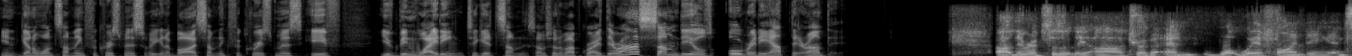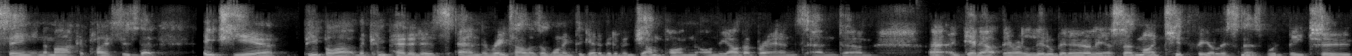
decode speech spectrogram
you're going to want something for Christmas or you're going to buy something for Christmas, if you've been waiting to get some some sort of upgrade, there are some deals already out there, aren't there? Uh, there absolutely are, Trevor. And what we're finding and seeing in the marketplace is that each year people are the competitors and the retailers are wanting to get a bit of a jump on on the other brands and um, uh, get out there a little bit earlier. So my tip for your listeners would be to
